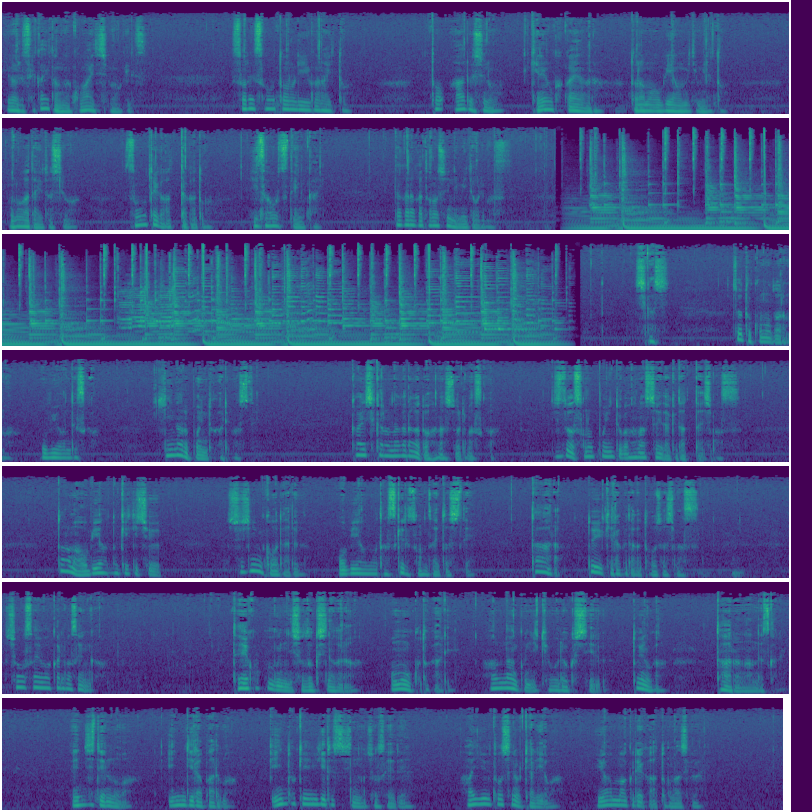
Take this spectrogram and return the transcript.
いわゆる世界観が壊れてしまうわけです。それ相当の理由がないととある種の懸念を抱えながらドラマ「オビアン」を見てみると物語としてはその手があったかと膝を打つ展開なかなか楽しんで見ております。ちょっとこのドラマ「オビワン」ですが気になるポイントがありまして。開始から長々と話しておりますが実はそのポイントが話したいだけだったりします。ドラマ「オビワン」の劇中主人公であるオビアンを助ける存在としてターラというキャラクターが登場します。詳細は分かりませんが帝国軍に所属しながら思うことがあり反乱軍に協力しているというのがターラなんですかね。演じているのはインディラ・バルマ。インド系イギリス人の女性で俳優としてのキャリアはユアン・マグレガーと同じぐらい。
